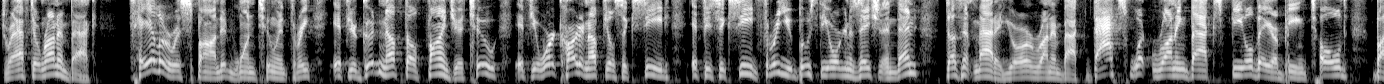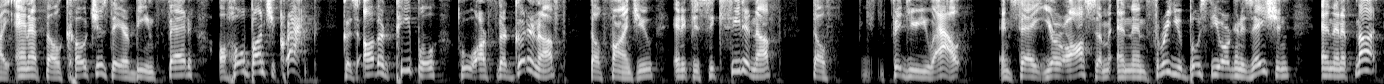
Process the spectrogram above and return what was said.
draft a running back. Taylor responded one, two, and three. If you're good enough, they'll find you. Two, if you work hard enough, you'll succeed. If you succeed, three, you boost the organization. And then doesn't matter, you're a running back. That's what running backs feel they are being told by NFL coaches. They are being fed a whole bunch of crap because other people who are, if they're good enough, they'll find you. And if you succeed enough, they'll f- figure you out and say, you're awesome. And then three, you boost the organization. And then if not,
